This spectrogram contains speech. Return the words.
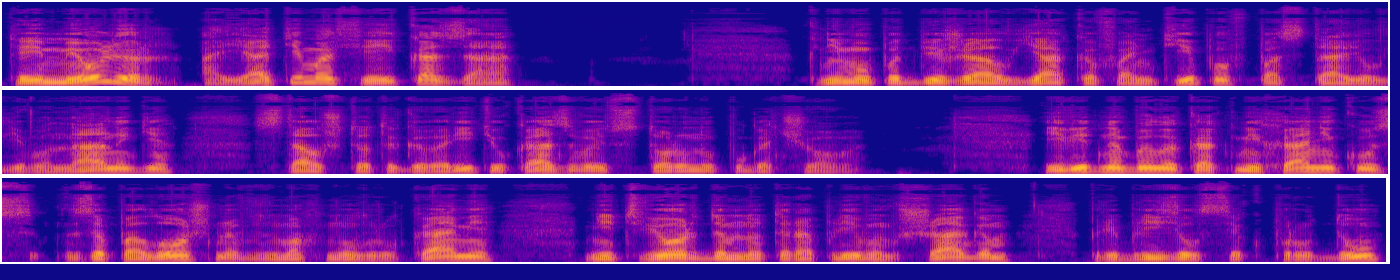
ты Мюллер, а я Тимофей Коза. К нему подбежал Яков Антипов, поставил его на ноги, стал что-то говорить, указывая в сторону Пугачева. И видно было, как механикус заполошно взмахнул руками, нетвердым, но торопливым шагом приблизился к пруду,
